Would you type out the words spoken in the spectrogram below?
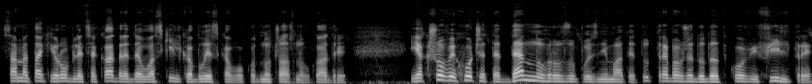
Саме так і робляться кадри, де у вас кілька блискавок одночасно в кадрі. Якщо ви хочете денну грозу познімати, тут треба вже додаткові фільтри.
